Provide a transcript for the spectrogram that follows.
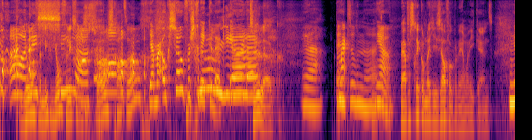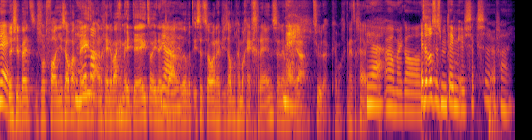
Maar... Oh, Jong nee, verliefd, jong verliefd is zo schattig. Ja, maar ook zo verschrikkelijk. Oh, ja. Eerlijk. Tuurlijk. Ja, en Maar- toen... eh, Ja. Maar ja, verschrikkelijk omdat je jezelf ook nog helemaal niet kent. Nee. Dus je bent een soort van jezelf aan het meten Helemaal- aan degene waar je mee date. Terwijl je denkt, Ja. ja, wat is het zo? En dan heb je zelf nog helemaal geen grens. En helemaal, ja, tuurlijk, helemaal net te gek. ja. Oh my god. ja, dat was dus meteen mijn eerste sekservaring.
